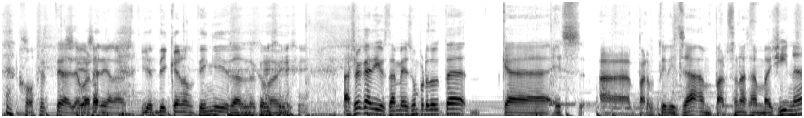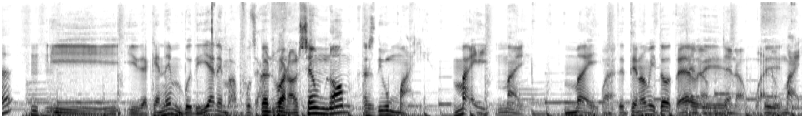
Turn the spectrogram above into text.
Hòstia, llavors seria l'hòstia. jo et dic que no el tingui i del que m'ha dit. Això que dius també és un producte que és uh, per utilitzar amb persones amb vagina Mhm. i, i de què anem? Vull dir, ja anem a posar. Doncs bueno, el seu nom es diu Mai. Mai, Mai. mai. Bueno. Té, nom i tot, eh? Té nom, té nom, bueno, sí. Mai.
